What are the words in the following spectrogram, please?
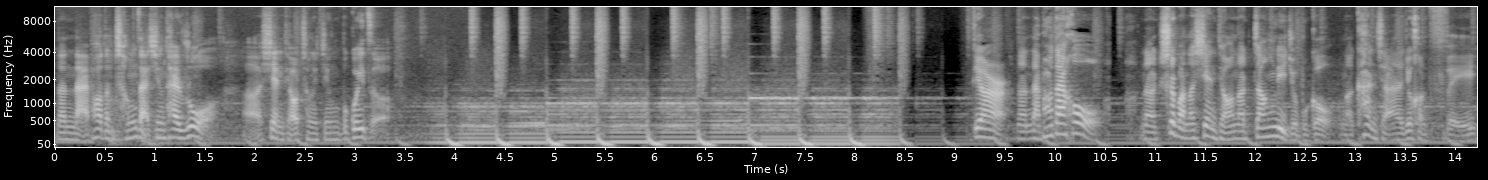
那奶泡的承载性太弱，呃线条成型不规则。第二，那奶泡太厚，那翅膀的线条呢张力就不够，那看起来就很肥。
